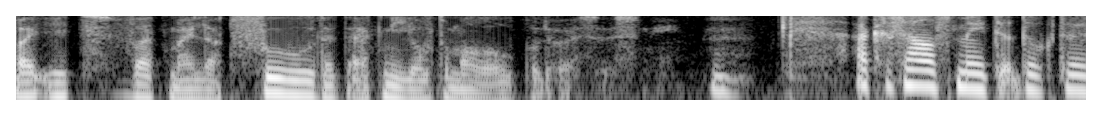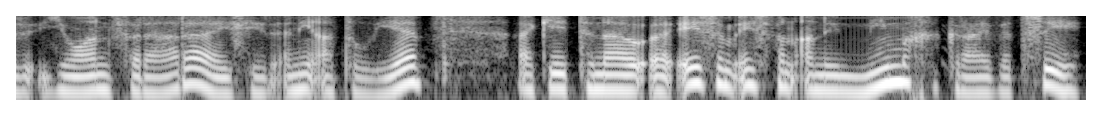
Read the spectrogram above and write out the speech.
by iets wat my laat voel dat ek nie heeltemal hulpeloos is nie. Hmm. Ek gesels met Dr. Johan Ferreira, hy is hier in die ateljee. Ek het nou 'n SMS van anoniem gekry wat sê:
